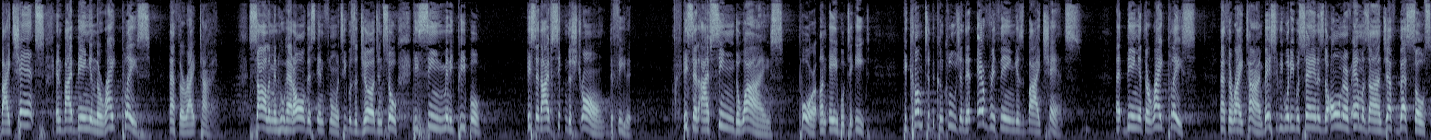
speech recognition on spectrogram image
by chance and by being in the right place at the right time. Solomon, who had all this influence, he was a judge, and so he's seen many people. He said, I've seen the strong defeated. He said, I've seen the wise poor, unable to eat. He come to the conclusion that everything is by chance, at being at the right place at the right time. Basically, what he was saying is the owner of Amazon, Jeff Bezos,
